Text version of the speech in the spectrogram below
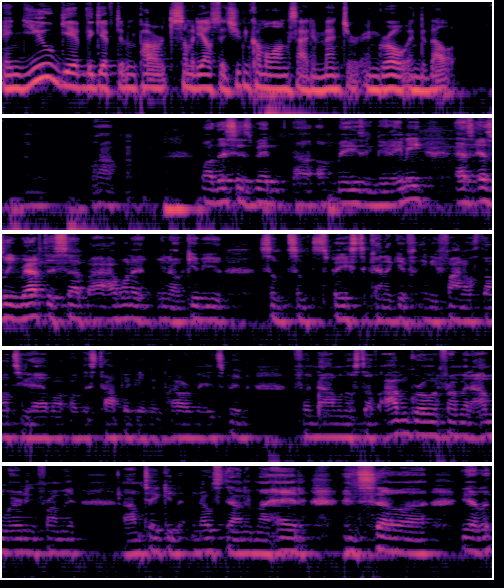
and you give the gift of empowerment to somebody else that you can come alongside and mentor and grow and develop. Well, this has been uh, amazing, dude. Any as as we wrap this up, I, I want to you know give you some some space to kind of give any final thoughts you have on, on this topic of empowerment. It's been phenomenal stuff. I'm growing from it. I'm learning from it. I'm taking notes down in my head, and so uh, yeah. Let,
